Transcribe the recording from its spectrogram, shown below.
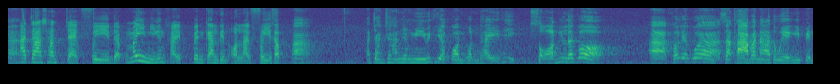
อ่า อาจารย์ชันแจกฟรีแบบไม่มีเงื่อนไข เป็นการเรียนออนไลน์ฟรีครับ อ่าอาจารย์ชาญยังมีวิทยากรคนไทยที่สอนแล้วก็อ่าเขาเรียกว่าสถาปนาตัวเองนี่เป็น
